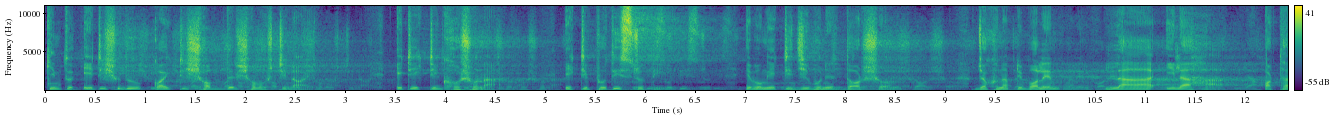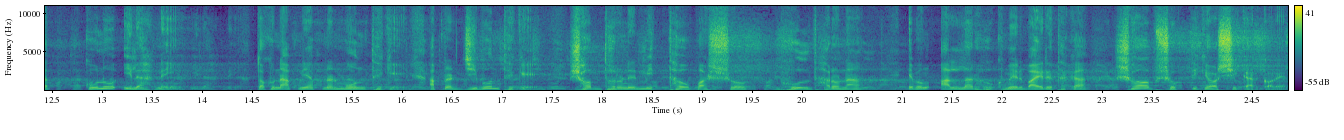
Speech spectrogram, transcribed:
কিন্তু এটি শুধু কয়েকটি শব্দের সমষ্টি নয় এটি একটি ঘোষণা, একটি প্রতিশ্রুতি এবং একটি জীবনের দর্শন। যখন আপনি বলেন, লা ইলাহা অর্থাৎ কোনো ইলাহ নেই, তখন আপনি আপনার মন থেকে, আপনার জীবন থেকে সব ধরনের মিথ্যা উপাস্য, ভুল ধারণা এবং আল্লাহর হুকুমের বাইরে থাকা সব শক্তিকে অস্বীকার করেন।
